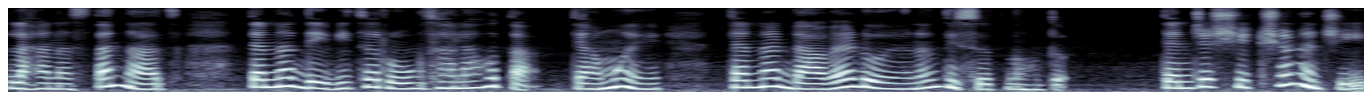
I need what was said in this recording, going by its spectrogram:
लहान असतानाच त्यांना देवीचा रोग झाला होता. त्यामुळे त्यांना डाव्या डोळ्यानं दिसत नव्हतं. त्यांच्या शिक्षणाची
